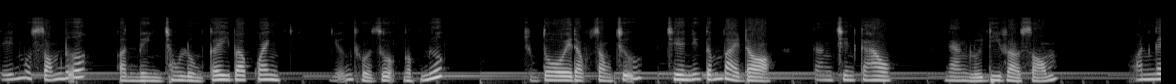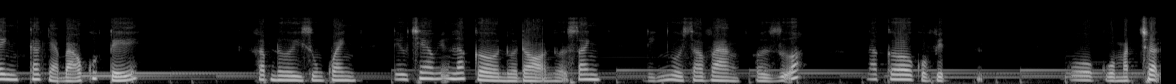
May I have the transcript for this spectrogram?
Đến một xóm nữa, ẩn mình trong lùm cây bao quanh những thửa ruộng ngập nước. Chúng tôi đọc dòng chữ trên những tấm vải đỏ căng trên cao, ngang lối đi vào xóm. Hoan nghênh các nhà báo quốc tế. Khắp nơi xung quanh đều treo những lá cờ nửa đỏ nửa xanh đính ngôi sao vàng ở giữa lá cờ của Việt của, của mặt trận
